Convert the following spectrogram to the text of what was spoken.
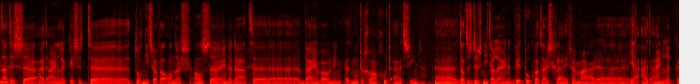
dat is, uh, uiteindelijk is het uh, toch niet zoveel anders als uh, inderdaad bij een woning. Het moet er gewoon goed uitzien. dat is dus niet alleen het bidboek wat wij schrijven, maar ja, uiteindelijk.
